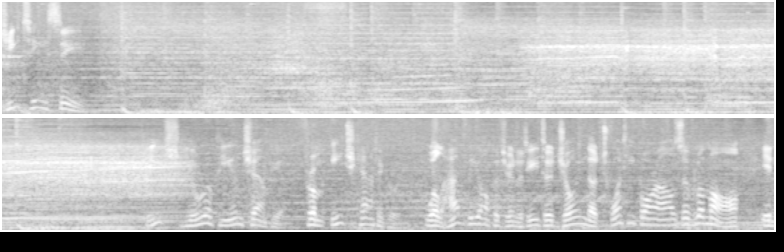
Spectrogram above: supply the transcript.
GTC. Each European champion from each category will have the opportunity to join the 24 Hours of Le Mans in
